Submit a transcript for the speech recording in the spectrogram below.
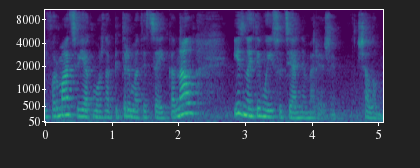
інформацію, як можна підтримати цей канал і знайти мої соціальні мережі. Шалом!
